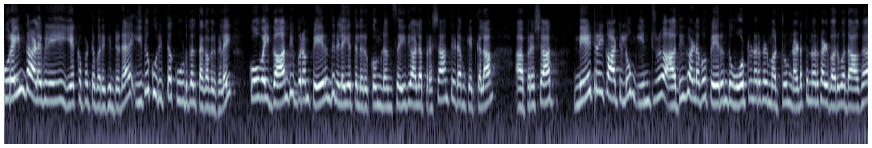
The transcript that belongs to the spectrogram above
குறைந்த அளவிலேயே இயக்கப்பட்டு வருகின்றன. இது குறித்த கூடுதல் தகவல்களை கோவை காந்திபுரம் பேருந்து நிலையத்தில் இருக்கும் நம் செய்தியாளர் பிரசாந்திடம் கேட்கலாம். பிரசாத் நேற்றை காட்டிலும் இன்று அதிக அளவு பேருந்து ஓட்டுநர்கள் மற்றும் நடத்துனர்கள் வருவதாக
